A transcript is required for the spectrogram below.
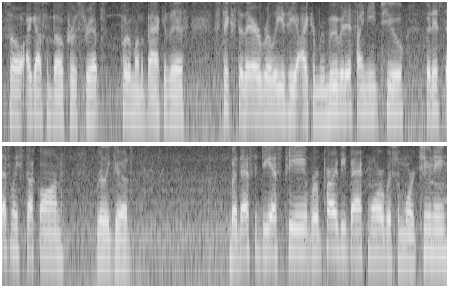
So I got some velcro strips put them on the back of this. Sticks to there real easy. I can remove it if I need to but it's definitely stuck on really good. But that's the DSP we'll probably be back more with some more tuning.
